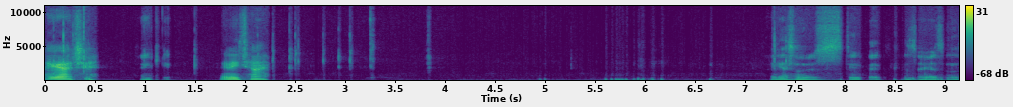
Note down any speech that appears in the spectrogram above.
I got you. Thank you. Anytime. I guess I'm just stupid because there isn't a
